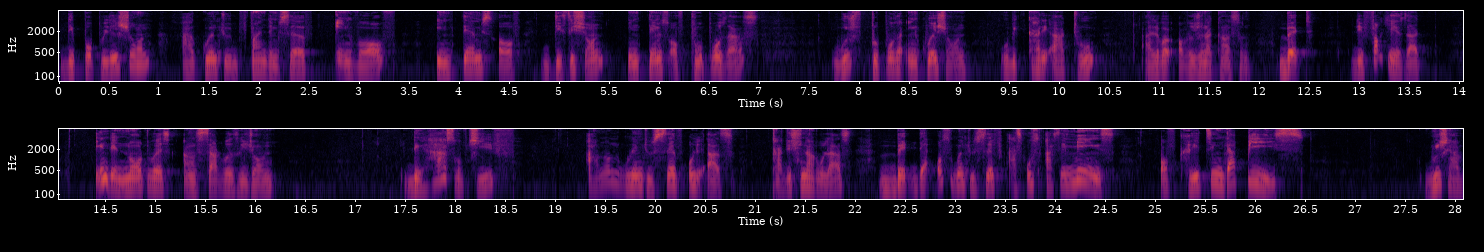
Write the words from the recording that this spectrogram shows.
the population are going to find themselves involved in terms of decision, in terms of proposals, which proposal in question will be carried out to a level of regional council. But the fact is that in the northwest and southwest region, the House of Chief are not going to serve only as traditional rulers, but they're also going to serve as, as a means of creating that peace, which have,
